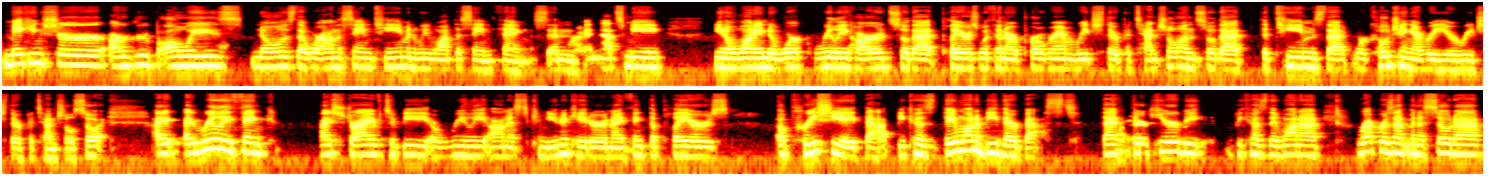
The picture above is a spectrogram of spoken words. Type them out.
making sure our group always knows that we're on the same team and we want the same things. And right. and that's me, you know, wanting to work really hard so that players within our program reach their potential and so that the teams that we're coaching every year reach their potential. So I I really think I strive to be a really honest communicator. And I think the players appreciate that because they want to be their best. That right. they're here be, because they want to represent Minnesota.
